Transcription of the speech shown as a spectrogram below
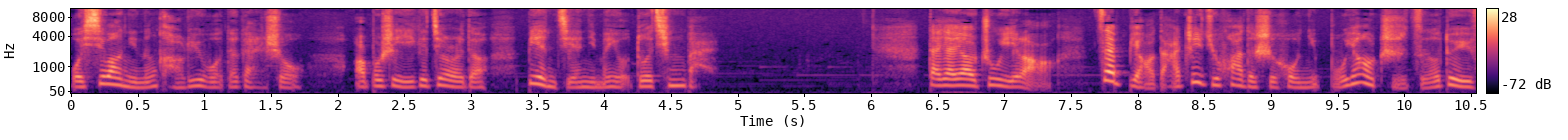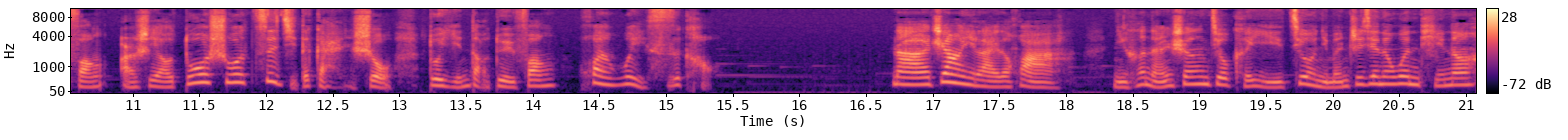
我希望你能考虑我的感受，而不是一个劲儿的辩解你们有多清白。大家要注意了啊，在表达这句话的时候，你不要指责对方，而是要多说自己的感受，多引导对方换位思考。那这样一来的话，你和男生就可以就你们之间的问题呢，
